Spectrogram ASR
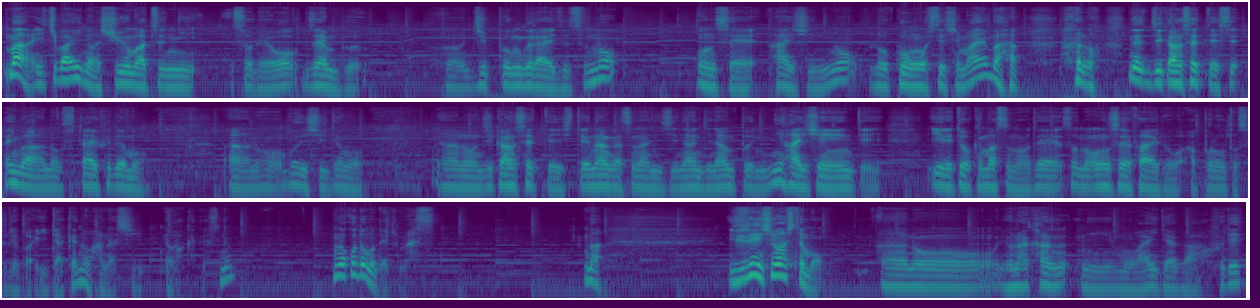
まあ一番いいのは週末にそれを全部10分ぐらいずつの音声配信の録音をしてしまえば あの、で、時間設定して、今、あの、スタイフでも、あの、 Voicy でも、あの、時間設定して何月何日何時何分に配信って入れておけますので、その音声ファイルをアップロードすればいいだけの話なわけですね。そんなこともできます。まあ、いずれにしましても、あの、夜中にもうアイデアが溢れ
